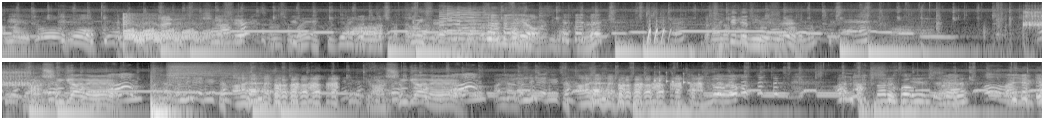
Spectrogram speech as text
우와 힘이 세? 세요 새끼인데도 힘이 세. 야 신기하네. 야 신기하네. 무서워요? 아니 이렇게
